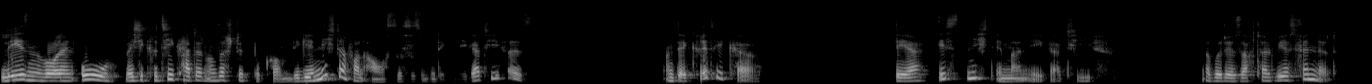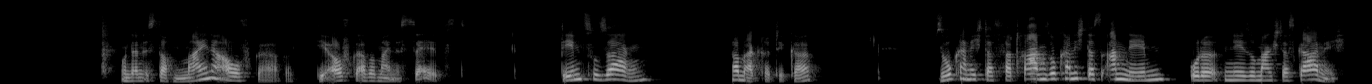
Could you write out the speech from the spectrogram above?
lesen wollen, oh, welche Kritik hat denn unser Stück bekommen? Die gehen nicht davon aus, dass es unbedingt negativ ist. Und der Kritiker, der ist nicht immer negativ. Aber der sagt halt, wie er es findet. Und dann ist doch meine Aufgabe, die Aufgabe meines Selbst, dem zu sagen, hör mal Kritiker, so kann ich das vertragen, so kann ich das annehmen oder nee, so mag ich das gar nicht.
